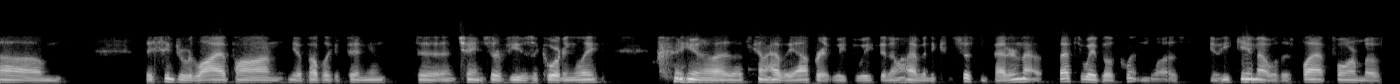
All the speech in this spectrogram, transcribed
um, they seem to rely upon you know public opinion to change their views accordingly. you know that's kind of how they operate week to week. They don't have any consistent pattern. That, that's the way Bill Clinton was. You know, he came out with his platform of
